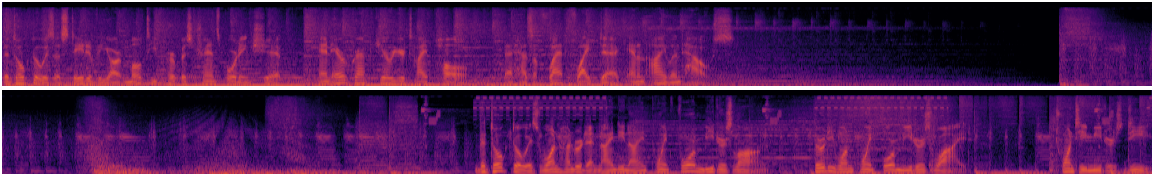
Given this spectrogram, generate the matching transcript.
the Dokdo is a state-of-the-art multi-purpose transporting ship and aircraft carrier type hull that has a flat flight deck and an island house. The Dokdo is 199.4 meters long, 31.4 meters wide, 20 meters deep,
